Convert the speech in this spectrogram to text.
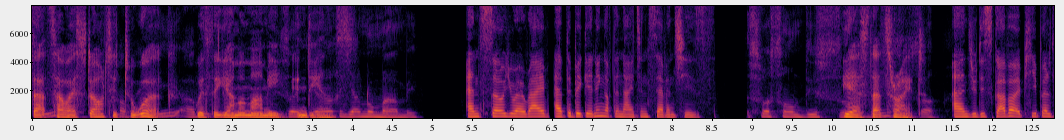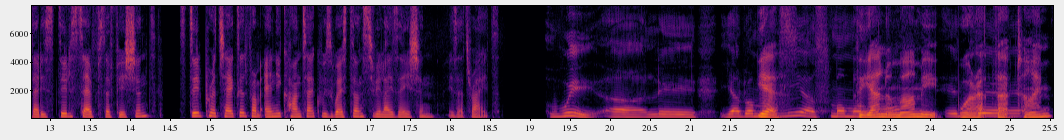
That's how I started to work with the Yanomami Indians. And so you arrived at the beginning of the 1970s. Yes, that's right. And you discover a people that is still self sufficient, still protected from any contact with Western civilization. Is that right? Yes, the Yanomami were at that time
